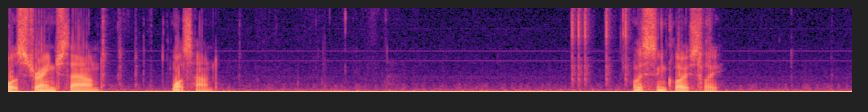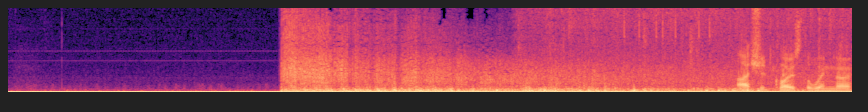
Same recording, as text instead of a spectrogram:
What strange sound? What sound? Listen closely. I should close the window.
